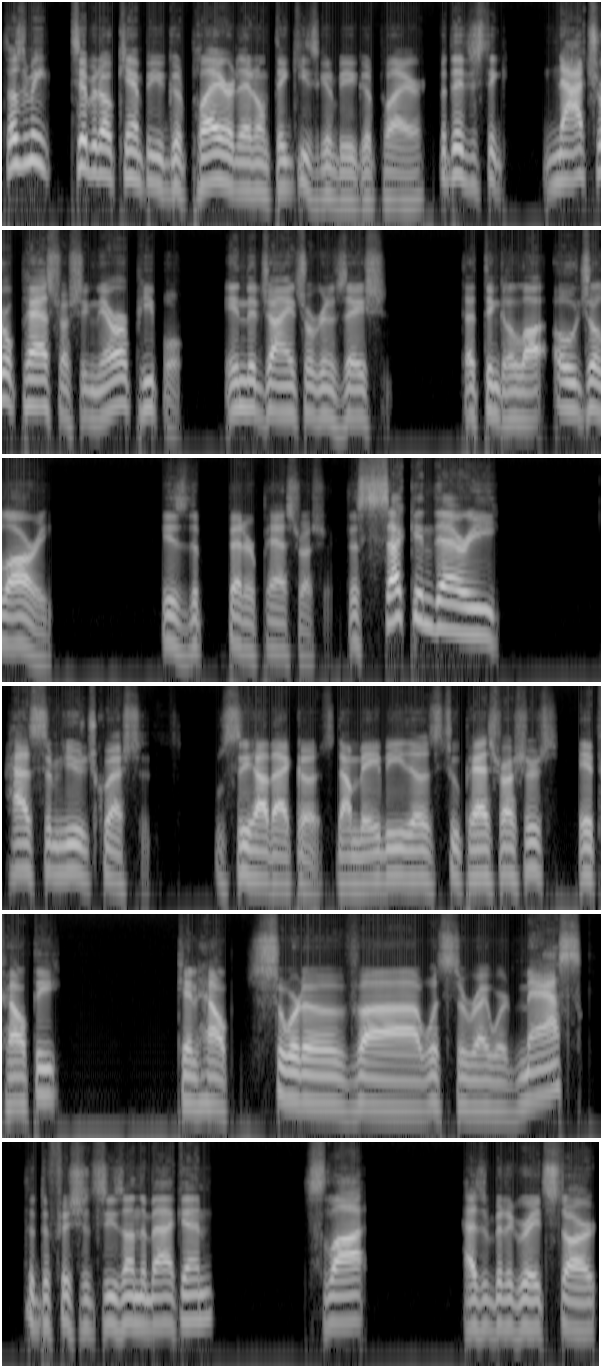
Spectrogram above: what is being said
Doesn't mean Thibodeaux can't be a good player. They don't think he's going to be a good player, but they just think natural pass rushing. There are people in the Giants organization that think a lot Ojulari is the better pass rusher. The secondary has some huge questions. We'll see how that goes. Now, maybe those two pass rushers, if healthy, can help sort of, uh, what's the right word, mask the deficiencies on the back end. Slot hasn't been a great start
